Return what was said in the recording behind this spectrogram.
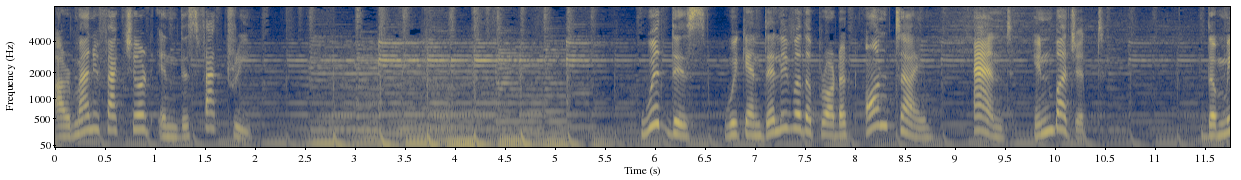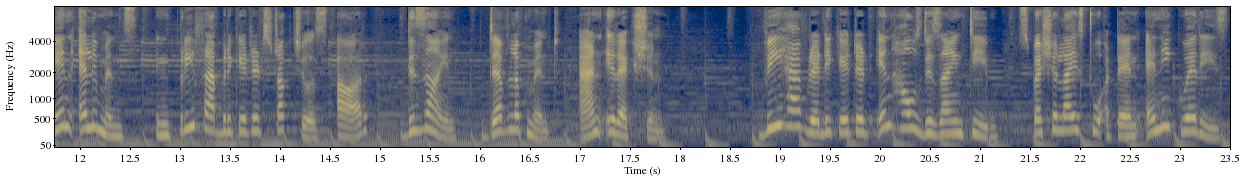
are manufactured in this factory. With this, we can deliver the product on time and in budget. The main elements in prefabricated structures are design, development and erection. We have dedicated in-house design team specialized to attend any queries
